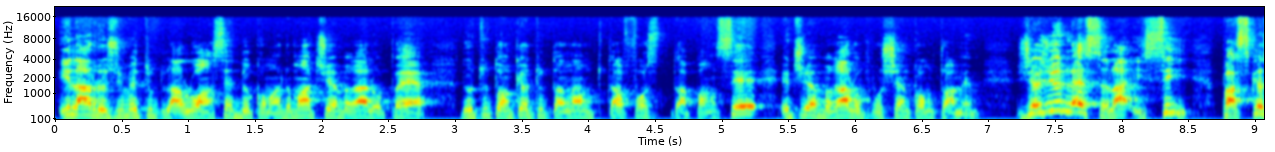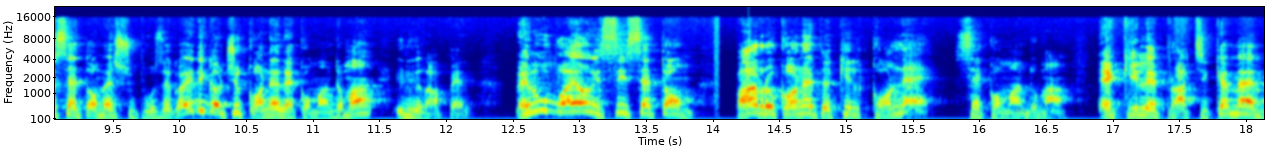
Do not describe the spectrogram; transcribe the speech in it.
il a résumé toute la loi en ces deux commandements. Tu aimeras le Père de tout ton cœur, toute ton âme, toute ta force, toute ta pensée et tu aimeras le prochain comme toi-même. Jésus laisse cela ici parce que cet homme est supposé. Quand il dit que tu connais les commandements, il lui rappelle. Mais nous voyons ici cet homme va reconnaître qu'il connaît ces commandements et qu'il les pratiquait même.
